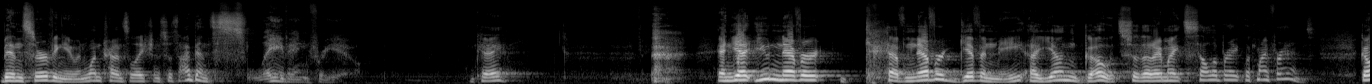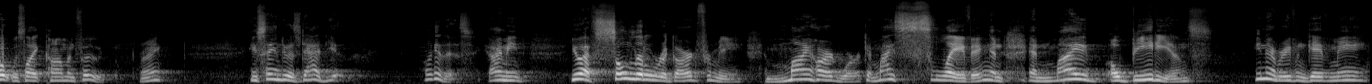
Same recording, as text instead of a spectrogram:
been serving you. And one translation says, I've been slaving for you. Okay? And yet you never have never given me a young goat so that I might celebrate with my friends. Goat was like common food, right? He's saying to his dad, Look at this. I mean, you have so little regard for me and my hard work and my slaving and, and my obedience. You never even gave me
